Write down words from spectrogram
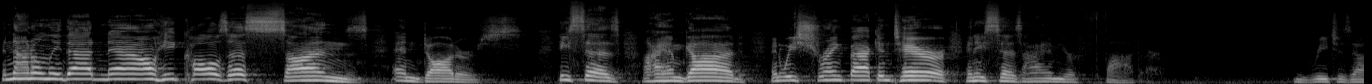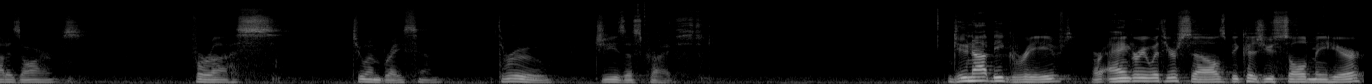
And not only that, now He calls us sons and daughters. He says, I am God. And we shrink back in terror. And He says, I am your Father. He reaches out his arms for us to embrace him through Jesus Christ. Do not be grieved or angry with yourselves because you sold me here,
